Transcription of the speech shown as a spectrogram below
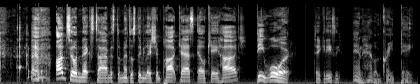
Until next time, it's the Mental Stimulation Podcast. LK Hodge. D Ward. Take it easy. And have a great day.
